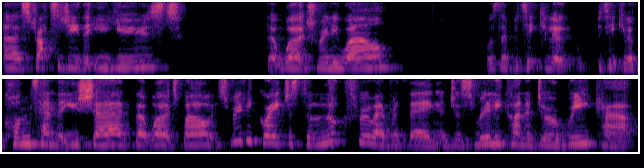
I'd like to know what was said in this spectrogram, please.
uh, strategy that you used that worked really well? Was there particular particular content that you shared that worked well? It's really great just to look through everything and just really kind of do a recap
